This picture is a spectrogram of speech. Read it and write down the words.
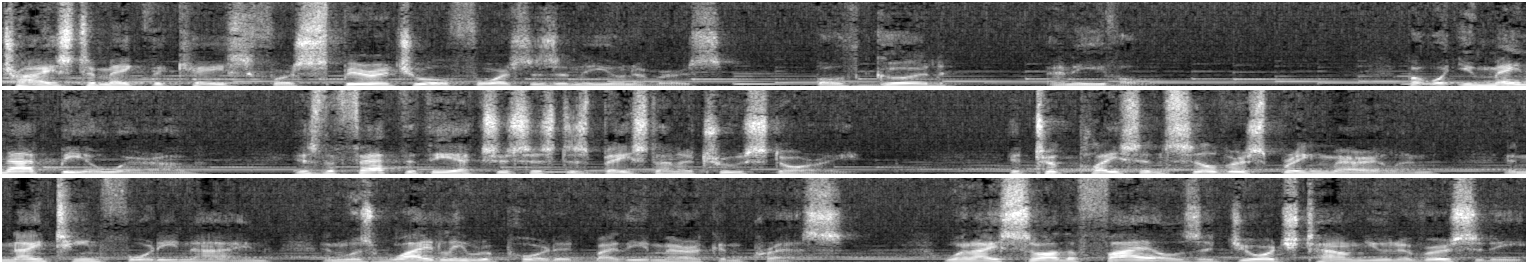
tries to make the case for spiritual forces in the universe, both good and evil. But what you may not be aware of is the fact that The Exorcist is based on a true story. It took place in Silver Spring, Maryland in 1949 and was widely reported by the American press. When I saw the files at Georgetown University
